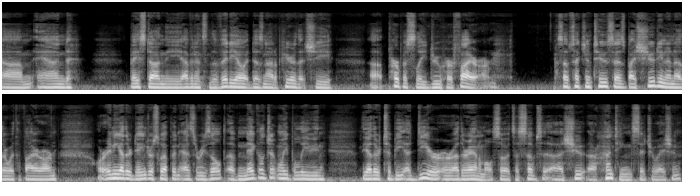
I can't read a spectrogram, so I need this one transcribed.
um, and based on the evidence in the video, it does not appear that she uh, purposely drew her firearm. Subsection 2 says by shooting another with a firearm or any other dangerous weapon as a result of negligently believing the other to be a deer or other animal. So it's a sub, uh, shoot, a hunting situation.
